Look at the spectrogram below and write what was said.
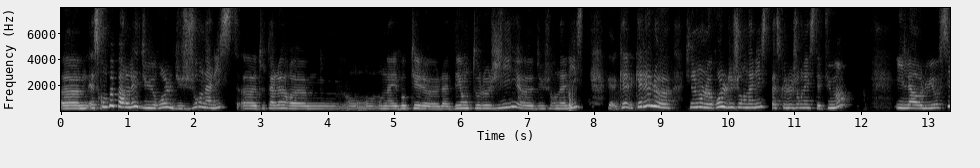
Euh, est-ce qu'on peut parler du rôle du journaliste euh, Tout à l'heure, on, a évoqué la déontologie du journaliste. Quel, est le, finalement le rôle du journaliste? Parce que le journaliste est humain. Il a lui aussi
